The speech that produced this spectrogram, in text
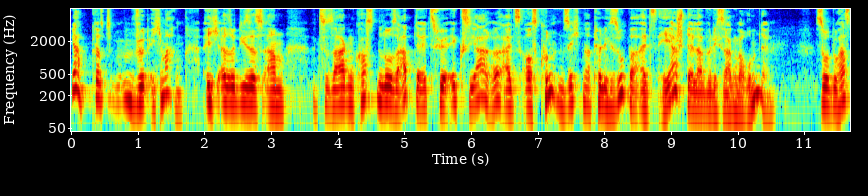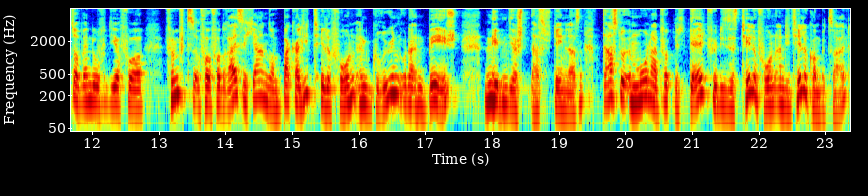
Ja, Christ, würde ich machen. Ich, also dieses, ähm, zu sagen, kostenlose Updates für x Jahre, als aus Kundensicht natürlich super. Als Hersteller würde ich sagen, warum denn? So, du hast doch, wenn du dir vor 15, vor, vor 30 Jahren so ein Bakelit-Telefon in grün oder in beige neben dir hast stehen lassen, da hast du im Monat wirklich Geld für dieses Telefon an die Telekom bezahlt.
